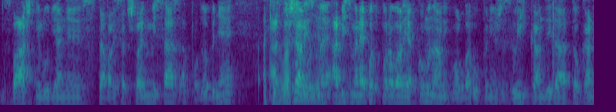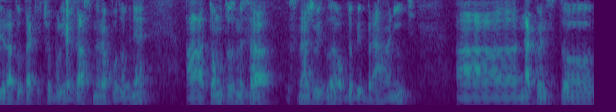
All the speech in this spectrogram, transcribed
zvláštni ľudia nestávali sa členmi SAS a podobne. Aký a držali sme, aby sme nepodporovali aj v komunálnych voľbách úplne že zlých kandidátov, kandidátov takých, čo boli aj za smer a podobne. A tomuto sme sa snažili dlhé obdobie brániť. A nakoniec to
